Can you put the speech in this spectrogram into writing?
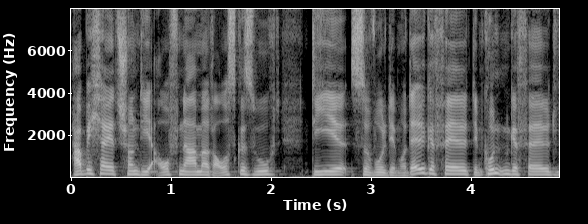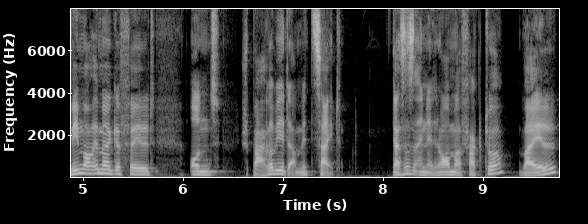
habe ich ja jetzt schon die Aufnahme rausgesucht, die sowohl dem Modell gefällt, dem Kunden gefällt, wem auch immer gefällt und spare mir damit Zeit. Das ist ein enormer Faktor, weil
